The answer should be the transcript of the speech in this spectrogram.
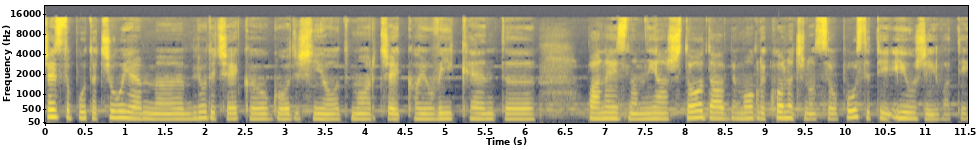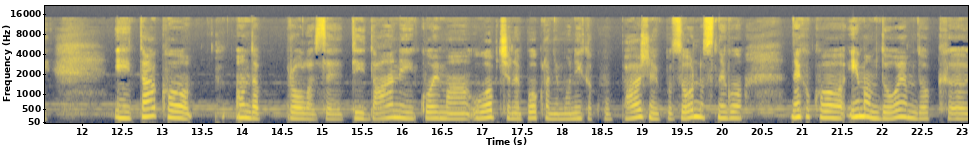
Često puta čujem e, ljudi čekaju godišnji odmor, čekaju vikend, e, pa ne znam ni ja što da bi mogli konačno se opustiti i uživati. I tako onda prolaze ti dani kojima uopće ne poklanjamo nikakvu pažnju i pozornost, nego nekako imam dojam dok e,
